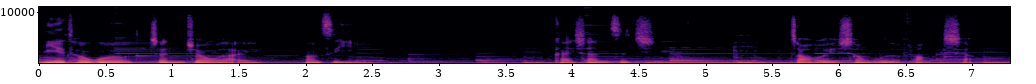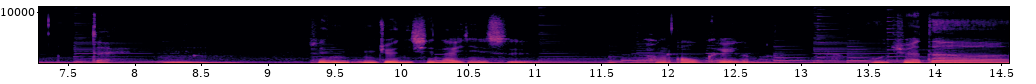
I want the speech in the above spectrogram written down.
你也透过针灸来让自己改善自己，嗯，找回生活的方向。对，嗯，所以你你觉得你现在已经是很 OK 了吗？我觉得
